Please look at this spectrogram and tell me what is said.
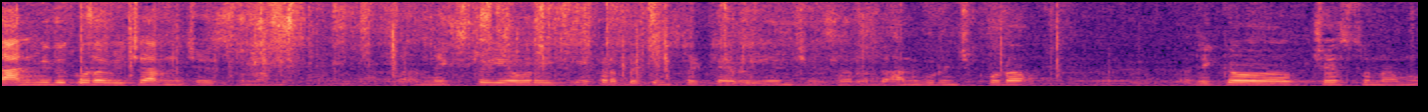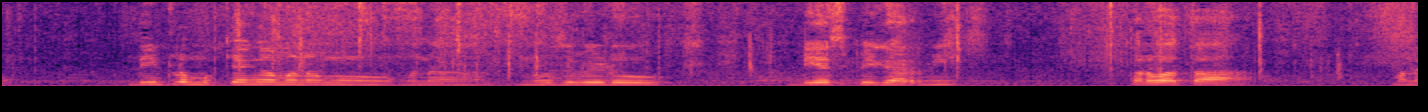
దాని మీద కూడా విచారణ చేస్తున్నాం. నెక్స్ట్ ఎవరు ఎక్కడ బెట్టింగ్ పెట్టారు ఏం చేశారు దాని గురించి కూడా రికవర్ చేస్తున్నాము. దీంట్లో ముఖ్యంగా మనము మన నూజివీడు డిఎస్పి గారిని తర్వాత మన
